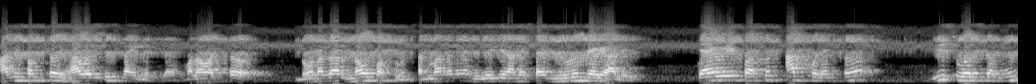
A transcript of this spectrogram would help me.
हा मी फक्त ह्या वर्षीच नाही घेतलाय. मला वाटतं दोन हजार नऊ पासून सन्माननीय निलेजी राणे साहेब निवडून ज्यावेळी आले त्यावेळीपासून आजपर्यंत वीस वर्ष मी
